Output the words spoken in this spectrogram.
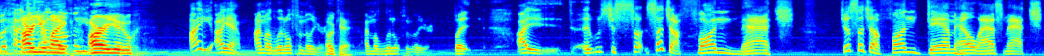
But I Are just- you, I Mike? he- Are you I I am. I'm a little familiar. okay? I'm a little familiar, but I it was just su- such a fun match, just such a fun damn hell ass match,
